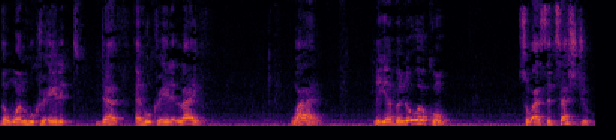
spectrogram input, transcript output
The one who created death and who created life. Why? لِيَبْلُوَكُمْ so as to test you.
